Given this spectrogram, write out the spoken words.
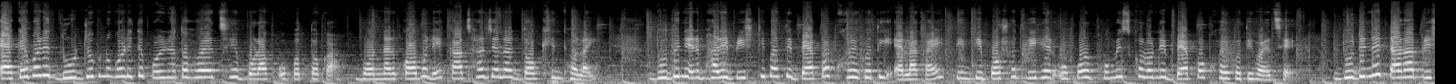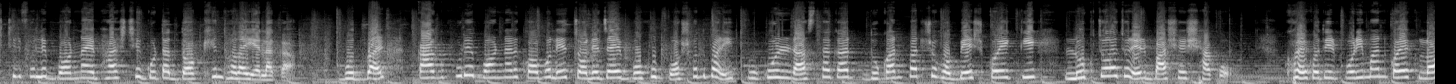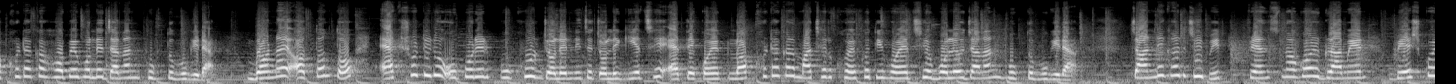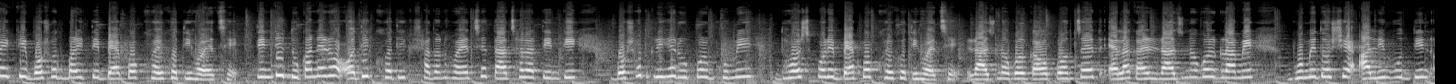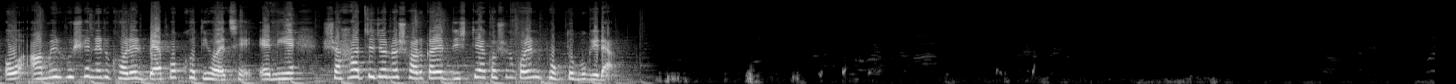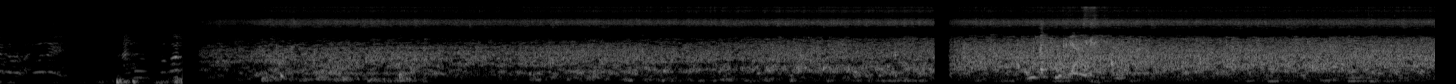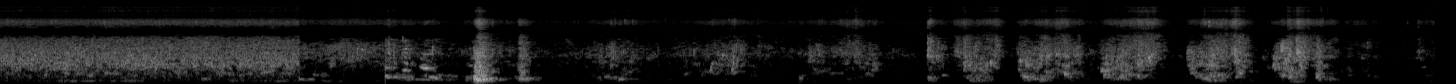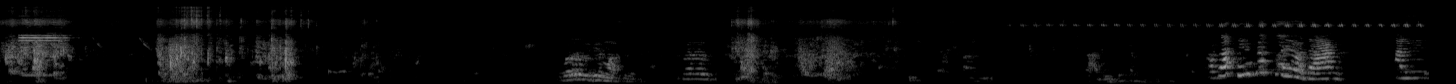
একেবারে দুর্যোগ নগরীতে পরিণত হয়েছে বরাক উপত্যকা। বন্যার কবলে কাছাড় জেলার দক্ষিণ ধলাই। দুদিনের ভারী বৃষ্টিপাতে ব্যাপক ক্ষয়ক্ষতি এলাকায় তিনটি বসতগৃহের উপর ভূমিস্খলনে ব্যাপক ক্ষয়ক্ষতি হয়েছে। দুদিনের টানা বৃষ্টির ফলে বন্যায় ভাসছে গোটা দক্ষিণ ধলাই এলাকা। বুধবার কাকভুরে বন্যার কবলে চলে যায় বহু বসতবাড়ি, পুকুর, রাস্তাঘাট, দোকানপাট সহ বেশ কয়েকটি লোক চলাচলের বাসের সাঁকো। ক্ষয়ক্ষতির পরিমাণ কয়েক লক্ষ টাকা হবে বলে জানান ভুক্তভোগীরা। বন্যায় অত্যন্ত একশোটিরও উপরের পুকুর জলের নিচে চলে গিয়েছে, এতে কয়েক লক্ষ টাকার মাছের ক্ষয়ক্ষতি হয়েছে বলেও জানান ভুক্তভোগীরা। চান্ডিঘাট জিপির ফ্রেন্সনগর গ্রামের বেশ কয়েকটি বসত বাড়িতে ব্যাপক ক্ষয়ক্ষতি হয়েছে। তিনটি দোকানেরও অধিক ক্ষতি সাধন হয়েছে, তাছাড়া তিনটি বসতগৃহের উপর ভূমি ধস পড়ে ব্যাপক ক্ষয়ক্ষতি হয়েছে। রাজনগর গাঁও পঞ্চায়েত এলাকার রাজনগর গ্রামে ভূমিধসে আলিম উদ্দিন ও আমির হোসেনের ঘরের ব্যাপক ক্ষতি হয়েছে। এ নিয়ে সাহায্যের জন্য সরকারের দৃষ্টি আকর্ষণ করেন ভুক্তভোগীরা। Gracias. আবার ঠিক আছে দান খালি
